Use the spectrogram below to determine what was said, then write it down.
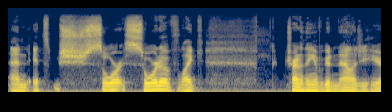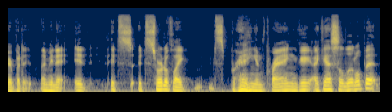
And it's sort sort of like I'm trying to think of a good analogy here, but it, I mean it, it it's it's sort of like spraying and praying, I guess, a little bit.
